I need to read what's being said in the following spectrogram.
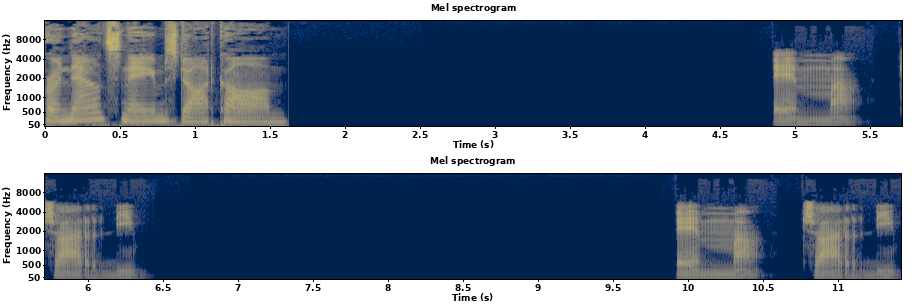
PronounceNames.com. Emma Ciardi. Emma Ciardi.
